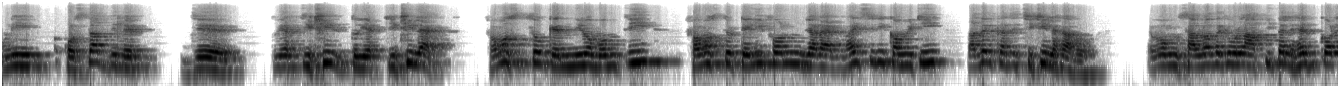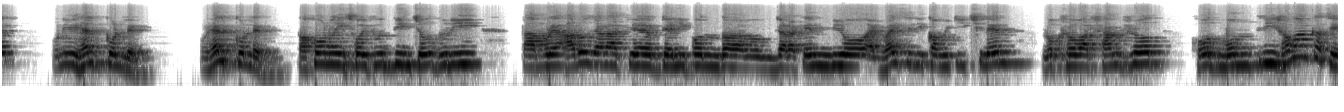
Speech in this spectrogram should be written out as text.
উনি প্রস্তাব দিলেন যে, তুই এক চিঠি, তুই এক চিঠি লেখ। সমস্ত কেন্দ্রীয় মন্ত্রী সমস্ত টেলিফোন যারা অ্যাডভাইসরি কমিটি তাদের কাছে চিঠি লেখা হোক। এবং সালভাদাকে বললাম আপনি তাহলে হেল্প করেন। উনি হেল্প করলেন। হেল্প করলেন। তখন ওই সৈফুদ্দিন চৌধুরী তারপরে আরও যারা টেলিফোন যারা কেন্দ্রীয় অ্যাডভাইসরি কমিটি ছিলেন লোকসভার সাংসদ খোদ মন্ত্রী সবার কাছে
